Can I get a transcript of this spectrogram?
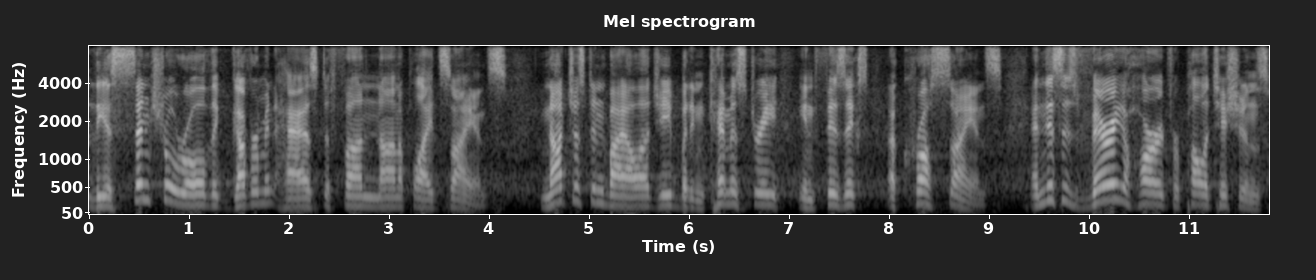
the essential role that government has to fund non-applied science, not just in biology, but in chemistry, in physics, across science. And this is very hard for politicians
